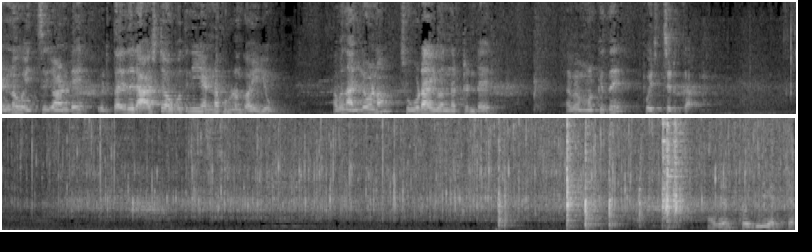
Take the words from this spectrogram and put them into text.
എണ്ണ ഒഴിച്ച് കണ്ട് എടുത്താൽ ഇത് ലാസ്റ്റ് ആകുമ്പോഴത്തേന് ഈ എണ്ണ ഫുള്ളും കഴിയും. അപ്പോൾ നല്ലോണം ചൂടായി വന്നിട്ടുണ്ട്. അപ്പോൾ നമുക്കിത് പൊരിച്ചെടുക്കാം. അത് പൊരിഞ്ഞ് വരട്ടെ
